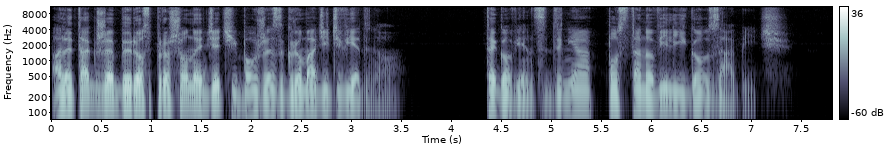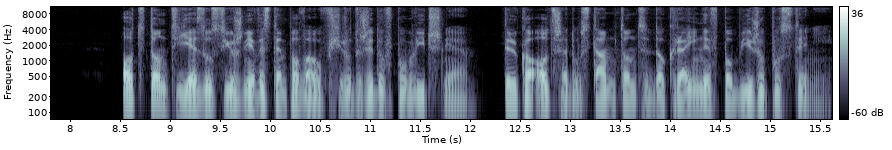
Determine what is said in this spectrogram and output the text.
ale także by rozproszone dzieci Boże zgromadzić w jedno. Tego więc dnia postanowili go zabić. Odtąd Jezus już nie występował wśród Żydów publicznie, tylko odszedł stamtąd do krainy w pobliżu pustyni,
